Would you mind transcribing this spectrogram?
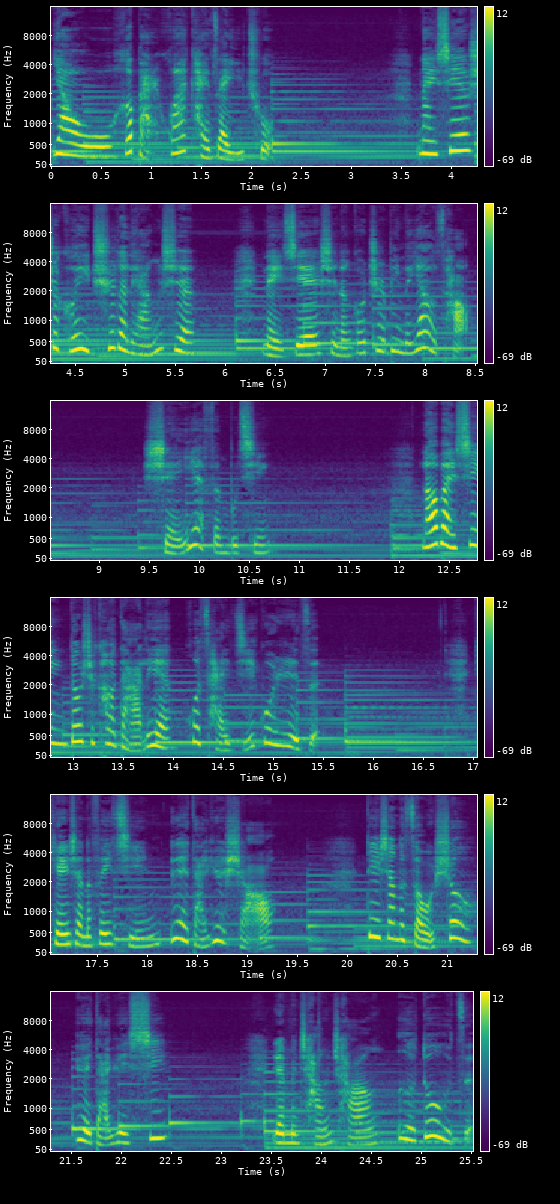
药物和百花开在一处。哪些是可以吃的粮食，哪些是能够治病的药草，谁也分不清。老百姓都是靠打猎或采集过日子。天上的飞禽越打越少，地上的走兽越打越稀，人们常常饿肚子，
